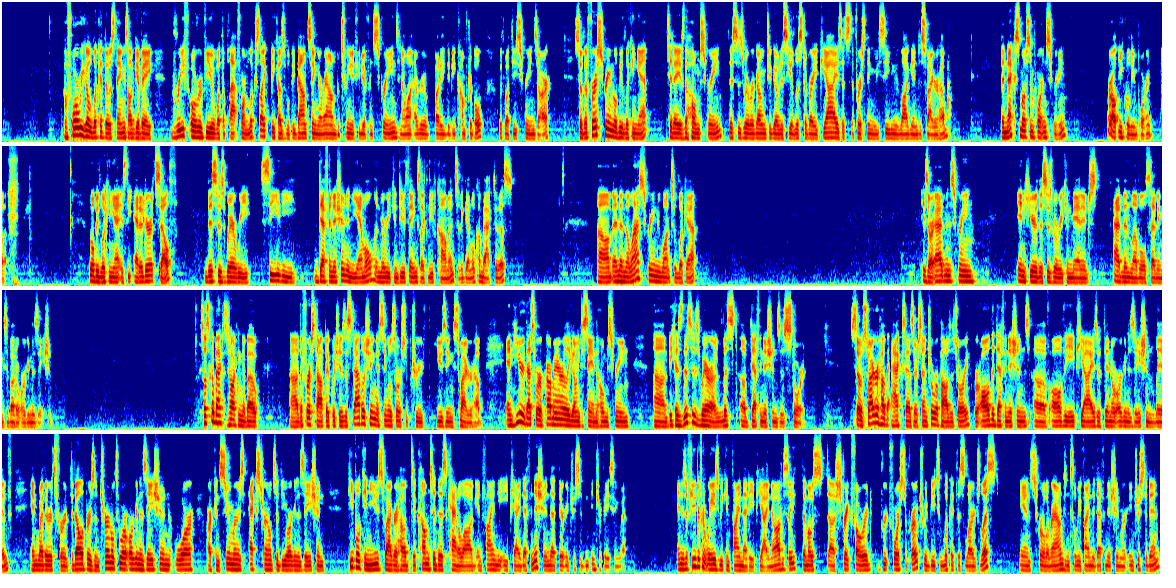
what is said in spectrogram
Before we go look at those things, I'll give a brief overview of what the platform looks like because we'll be bouncing around between a few different screens and I want everybody to be comfortable with what these screens are. So the first screen we'll be looking at today is the home screen. This is where we're going to go to see a list of our APIs. That's the first thing we see when we log into Swagger Hub. The next most important screen, they're all equally important, but we'll be looking at is the editor itself. This is where we see the definition in YAML and where we can do things like leave comments. And again, we'll come back to this. Um, and then the last screen we want to look at is our admin screen. In here, this is where we can manage admin level settings about our organization. So let's go back to talking about uh, the first topic, which is establishing a single source of truth using Swagger Hub. And here, that's where we're primarily going to stay in the home screen um, because this is where our list of definitions is stored. So Swagger Hub acts as our central repository where all the definitions of all of the APIs within our organization live. And whether it's for developers internal to our organization or our consumers external to the organization, people can use Swagger Hub to come to this catalog and find the API definition that they're interested in interfacing with. And there's a few different ways we can find that API. Now, obviously, the most uh, straightforward brute force approach would be to look at this large list and scroll around until we find the definition we're interested in.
